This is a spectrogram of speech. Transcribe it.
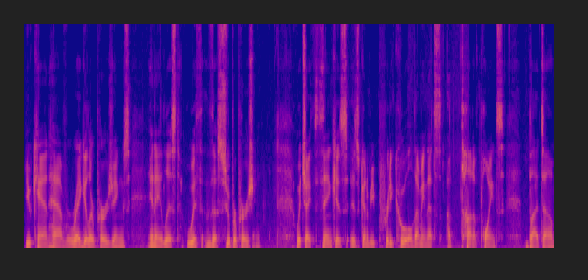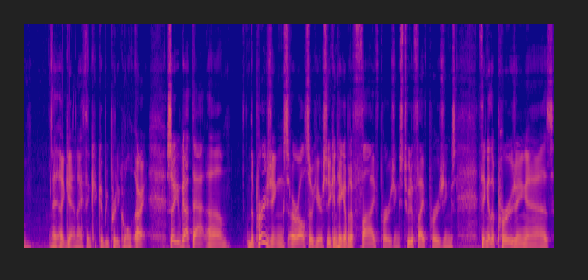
you can have regular Pershings in a list with the Super Pershing, which I think is is going to be pretty cool. I mean, that's a ton of points, but um, again, I think it could be pretty cool. All right, so you've got that. Um, the Pershings are also here, so you can take up to five Pershings, two to five Pershings. Think of the Pershing as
